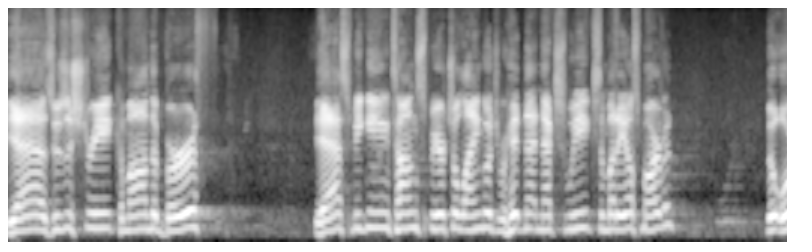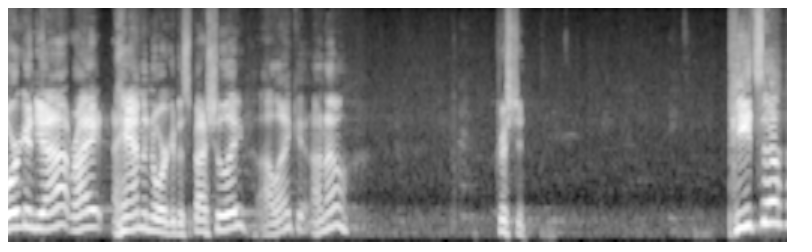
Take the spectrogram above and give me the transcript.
Yeah, Azusa Street. Come on, the birth. Yeah, speaking in tongues, spiritual language. We're hitting that next week. Somebody else, Marvin? The organ, yeah, right? A Hammond organ, especially. I like it. I know. Christian. Pizza?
